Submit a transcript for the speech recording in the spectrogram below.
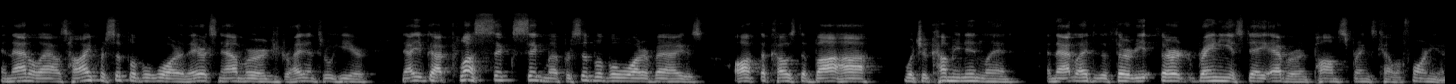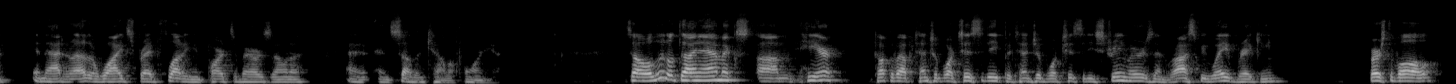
and that allows high precipitable water. There it's now merged right in through here now you've got plus six sigma precipitable water values off the coast of Baja, which are coming inland. And that led to the 33rd rainiest day ever in Palm Springs, California, and that and other widespread flooding in parts of Arizona and, and Southern California. So a little dynamics um, here, talk about potential vorticity, potential vorticity streamers, and Rossby wave breaking. First of all,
